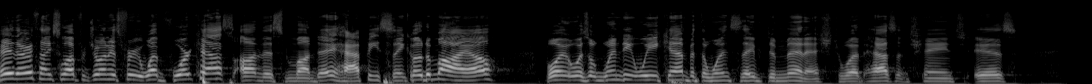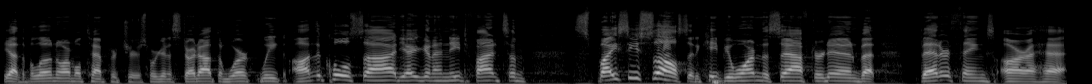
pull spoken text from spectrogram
Hey there, thanks a lot for joining us for your web forecast on this Monday. Happy Cinco de Mayo. Boy, it was a windy weekend, but the winds, they've diminished. What hasn't changed is, yeah, the below normal temperatures. We're going to start out the work week on the cool side. Yeah, you're going to need to find some spicy salsa to keep you warm this afternoon, but better things are ahead.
